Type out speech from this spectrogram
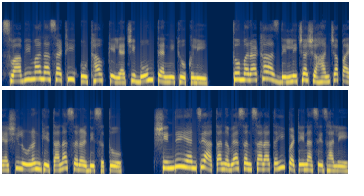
स्वाभिमानासाठी उठाव केल्याची बोंब त्यांनी ठोकली. तो मराठा आज दिल्लीच्या शहांच्या पायाशी लोळण घेताना सरळ दिसतो. शिंदे यांचे आता नव्या संसारातही पटेनासे झाले.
